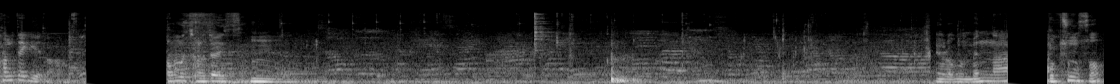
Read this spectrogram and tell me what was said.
판때기에다가. 너무 젖어있어 음. 여러분 맨날 보충 써?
